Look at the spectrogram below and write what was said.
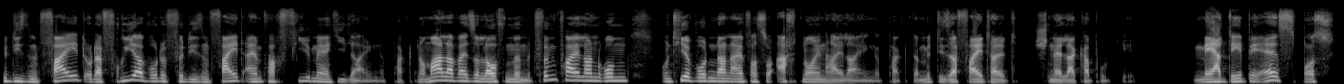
für diesen Fight oder früher wurde für diesen Fight einfach viel mehr Healer eingepackt. Normalerweise laufen wir mit 5 Heilern rum und hier wurden dann einfach so 8, 9 Heiler eingepackt, damit dieser Fight halt schneller kaputtgeht. Mehr DPS, Boss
